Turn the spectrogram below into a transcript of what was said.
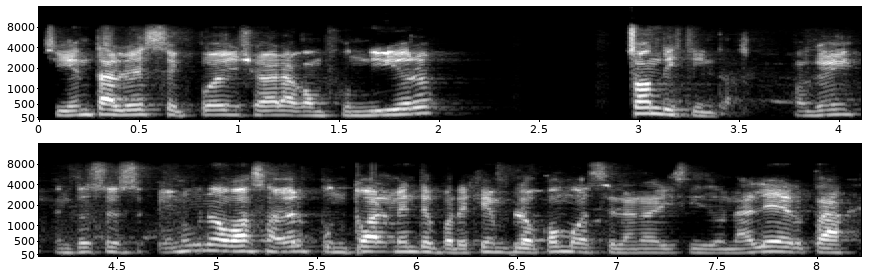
Si bien tal vez se pueden llegar a confundir, son distintas, ¿ok? Entonces, en uno vas a ver puntualmente, por ejemplo, cómo es el análisis de una alerta,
